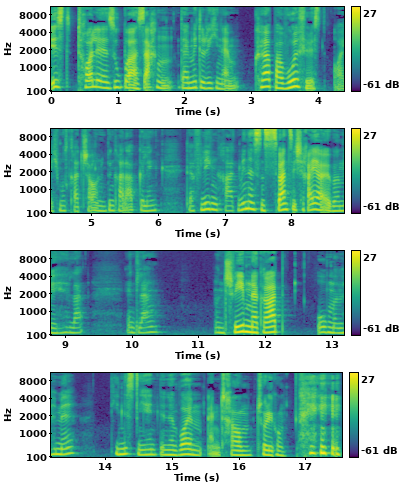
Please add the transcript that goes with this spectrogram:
isst tolle, super Sachen, damit du dich in deinem Körper wohlfühlst. Oh, ich muss gerade schauen, ich bin gerade abgelenkt. Da fliegen gerade mindestens 20 Reiher über mir entlang und schweben da gerade oben im Himmel. Die nisten hier hinten in den Bäumen. Ein Traum, Entschuldigung.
